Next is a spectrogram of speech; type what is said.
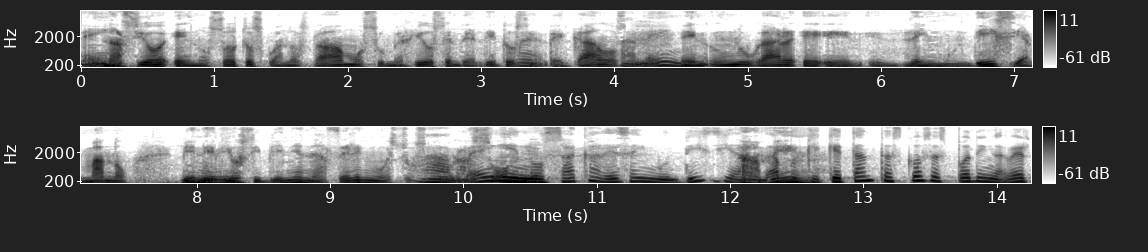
Nació en nosotros cuando estábamos sumergidos en delitos y pecados, en un lugar eh, eh, de inmundicia, hermano. Viene Dios y viene a nacer en nuestros corazones. Y nos saca de esa inmundicia, ¿verdad? Porque qué tantas cosas pueden haber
